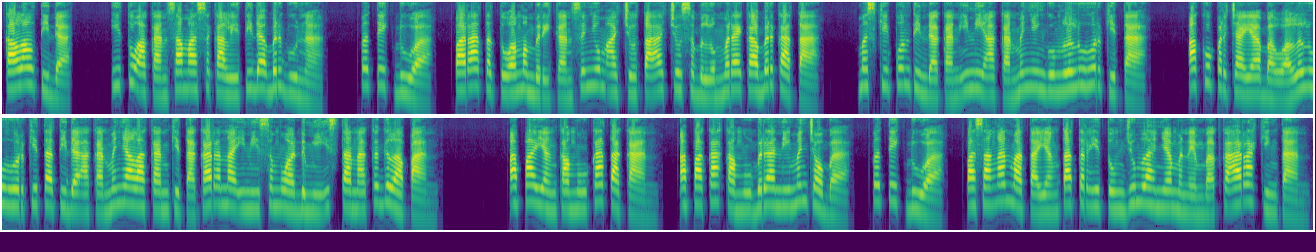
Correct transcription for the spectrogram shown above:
Kalau tidak, itu akan sama sekali tidak berguna. Petik 2. Para tetua memberikan senyum acuh tak acuh sebelum mereka berkata, meskipun tindakan ini akan menyinggung leluhur kita, aku percaya bahwa leluhur kita tidak akan menyalahkan kita karena ini semua demi istana kegelapan. Apa yang kamu katakan? Apakah kamu berani mencoba? Petik 2. Pasangan mata yang tak terhitung jumlahnya menembak ke arah King Tan,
